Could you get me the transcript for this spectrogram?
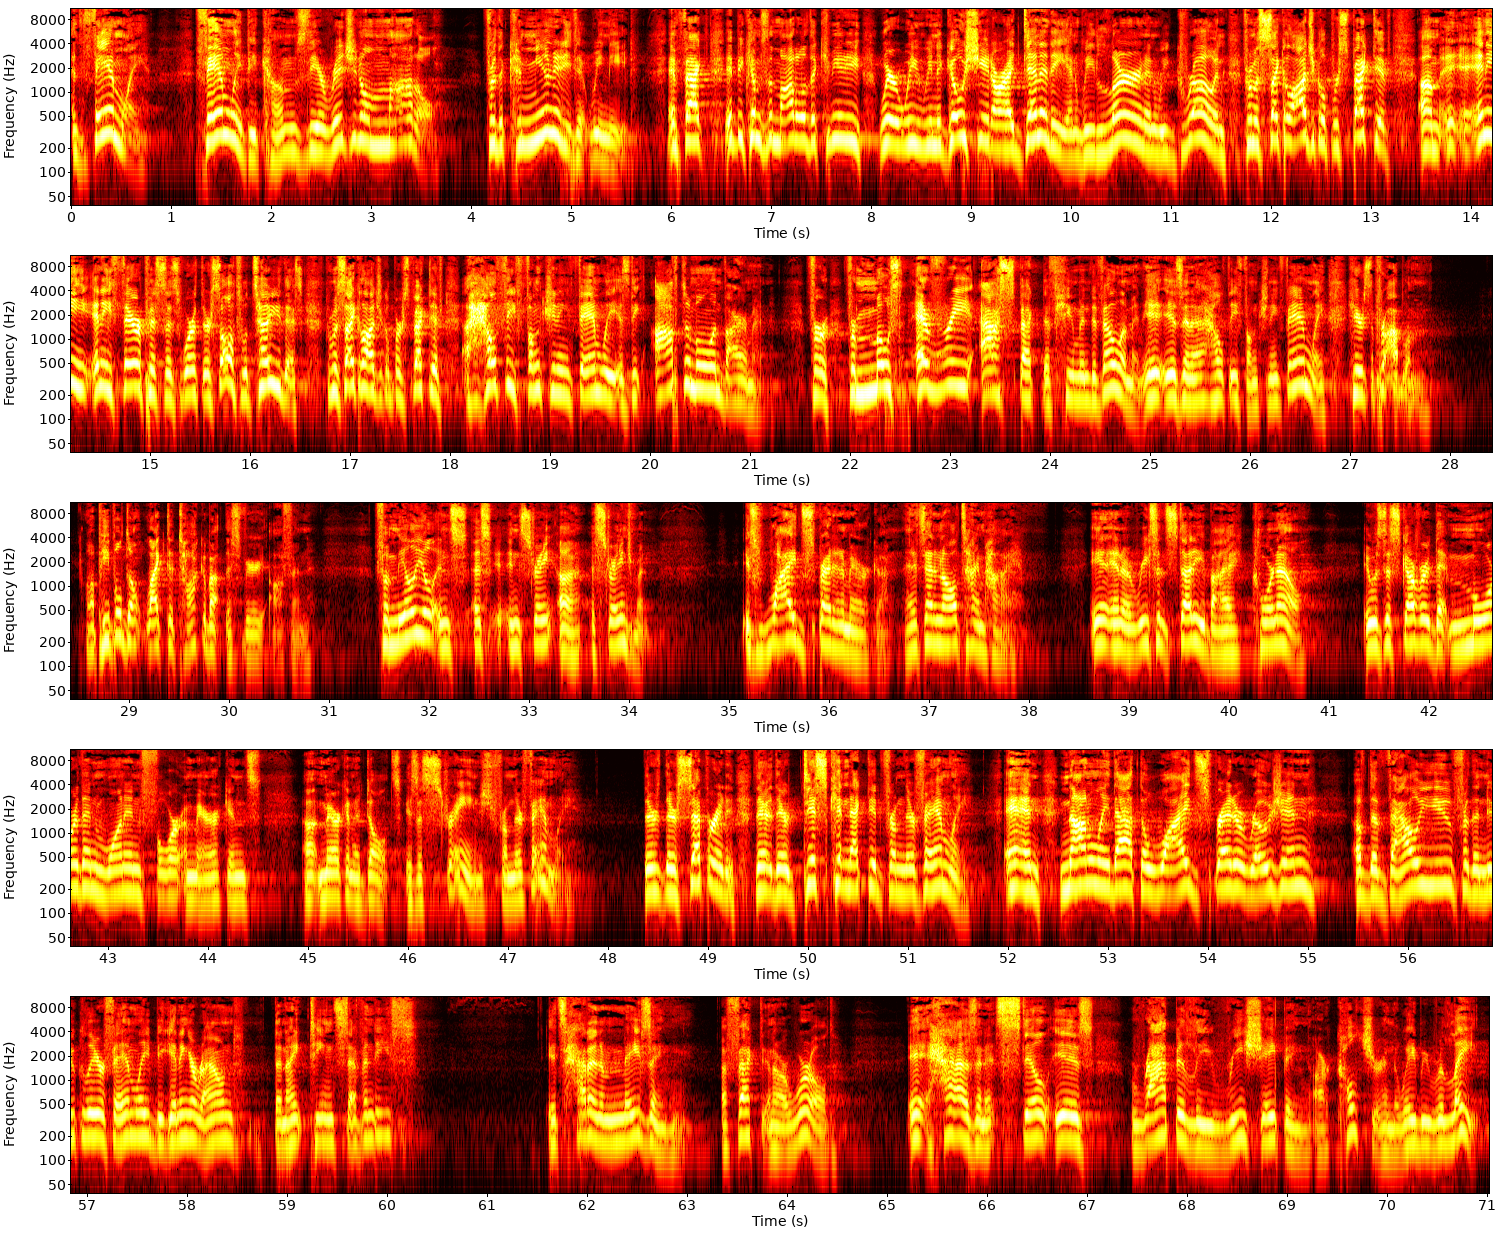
And family, family becomes the original model for the community that we need. In fact, it becomes the model of the community where we, we negotiate our identity and we learn and we grow. And from a psychological perspective, um, any, any therapist that's worth their salt will tell you this. From a psychological perspective, a healthy, functioning family is the optimal environment for, for most every aspect of human development. It is in a healthy, functioning family. Here's the problem. Well, people don't like to talk about this very often. Familial uh, estrangement is widespread in America, and it's at an all time high. In, a recent study by Cornell, it was discovered that more than one in four Americans, uh, American adults is estranged from their family. They're, they're separated, they're, they're disconnected from their family. And not only that, the widespread erosion of the value for the nuclear family beginning around the 1970s, it's had an amazing effect in our world. It has and it still is rapidly reshaping our culture and the way we relate.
